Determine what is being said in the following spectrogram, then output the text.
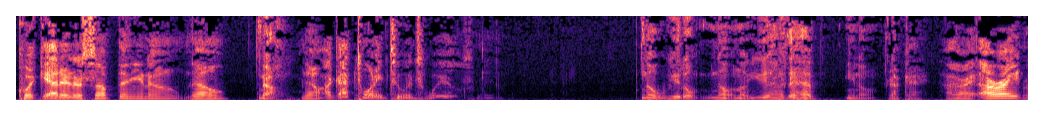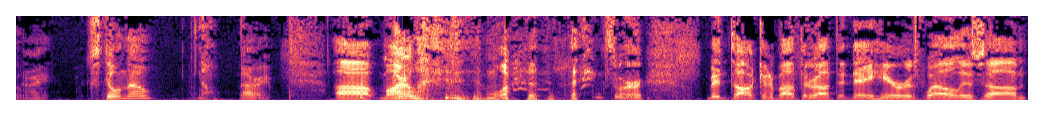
quick edit or something. You know, no, no, no. I got 22 inch wheels. no, you don't. No, no, you have to have, you know. Okay. All right. All right. All right. Still no? No. All right. Uh, Marlon, one of the things we've been talking about throughout the day here as well is, um,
